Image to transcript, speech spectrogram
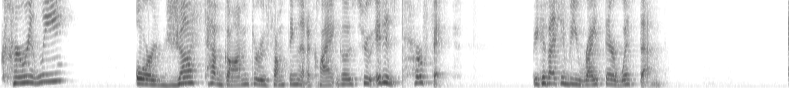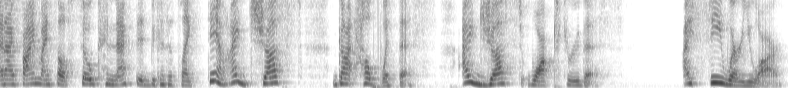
currently or just have gone through something that a client goes through, it is perfect because I can be right there with them. And I find myself so connected because it's like, damn, I just got help with this. I just walked through this. I see where you are.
